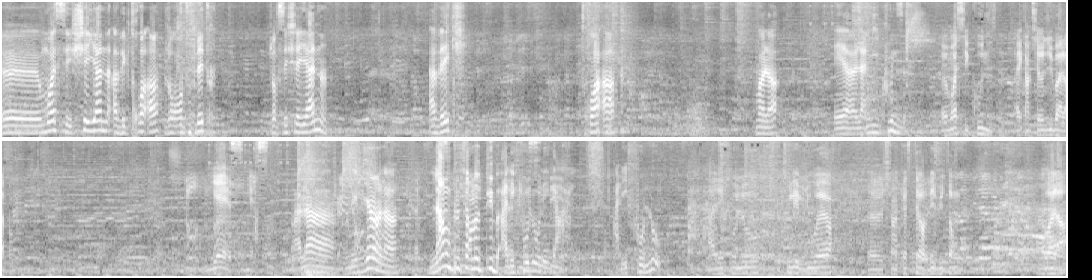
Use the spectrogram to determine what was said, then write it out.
euh, moi c'est Cheyenne avec 3A, genre en toutes lettres. Genre c'est Cheyenne avec 3A. Voilà. Et euh, l'ami Kunz. Euh, Moi, c'est Koons, avec un tiré du bas à la fin. Yes, merci. Voilà, on est bien là. Là, on peut faire notre pub. Allez, follow les gars. Allez, follow. Allez, follow tous les viewers. Euh, je suis un casteur débutant. Voilà.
